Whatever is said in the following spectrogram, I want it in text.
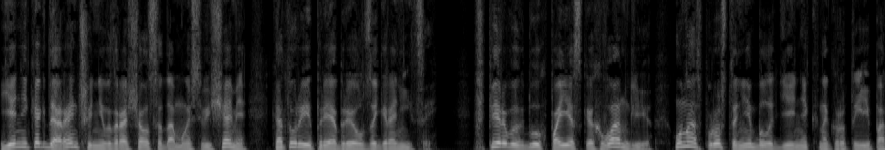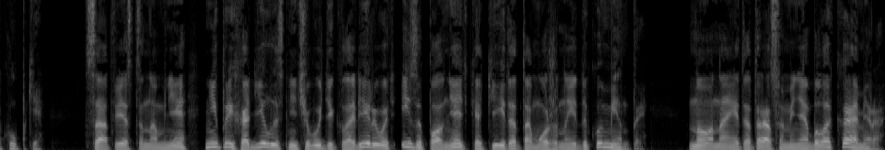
Я никогда раньше не возвращался домой с вещами, которые приобрел за границей. В первых двух поездках в Англию у нас просто не было денег на крутые покупки. Соответственно, мне не приходилось ничего декларировать и заполнять какие-то таможенные документы. Но на этот раз у меня была камера.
